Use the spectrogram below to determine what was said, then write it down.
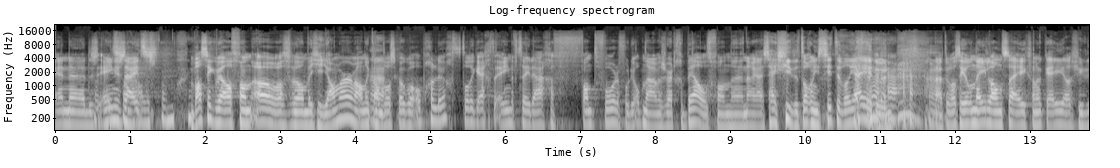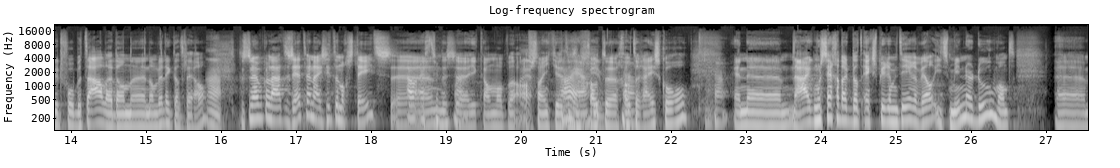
En eh, dus enerzijds was ik wel van... oh, was wel een beetje jammer. Maar aan de andere kant Ja. was ik ook wel opgelucht. Tot ik echt één of twee dagen van tevoren... voor die opnames werd gebeld. Van, eh, nou ja, zij ziet er toch niet zitten. Wil jij het doen? Nou, toen was heel Nederland, zei ik van oké, als jullie ervoor betalen, dan, eh, dan wil ik dat wel. Ja. Dus toen heb ik hem laten zetten en hij zit er nog steeds. Eh, Oh, echt? Dus eh, je kan hem op een afstandje, Oh, het is ja. een grote, grote rijskorrel. Ja. En nou, ik moet zeggen dat ik dat experimenteren wel iets minder doe, want... ehm,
